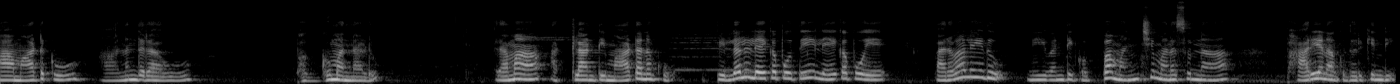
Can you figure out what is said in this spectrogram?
ఆ మాటకు ఆనందరావు భగ్గుమన్నాడు. రమ అట్లాంటి మాటనకు పిల్లలు లేకపోతే లేకపోయే పర్వాలేదు నీ వంటి గొప్ప మంచి మనసున్న భార్య నాకు దొరికింది.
